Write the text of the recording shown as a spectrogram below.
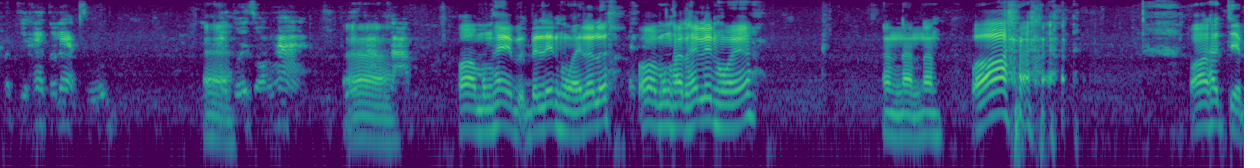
เมื่อกี้ให้ตัวแรกศูนย์ให้ตัวที่สองห้าอีกตัวที่สามสามพ่อมึงให้ไปเล่นหวยแล้วเหรอพ่อมึงหัดให้เล่นหวยเหรอนั่นนั่นนั่ นพ่อพ่อถ้าเจ็บ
